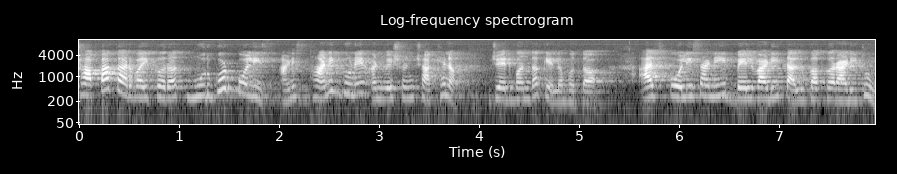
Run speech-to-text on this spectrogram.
छापा कारवाई करत मुरगुड पोलीस आणि स्थानिक गुन्हे अन्वेषण शाखेनं जेरबंद केलं होतं. आज पोलिसांनी बेलवाडी तालुका कराड इथून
